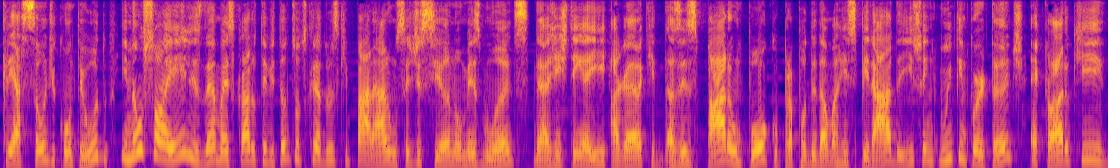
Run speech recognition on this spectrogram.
criação de conteúdo. E não só eles, né? Mas claro, teve tantos outros criadores que pararam, seja esse ano ou mesmo antes, né? A gente tem aí a galera que às vezes para um pouco para poder dar uma respirada, e isso é muito importante. É claro que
